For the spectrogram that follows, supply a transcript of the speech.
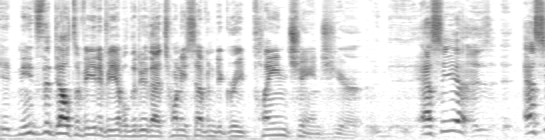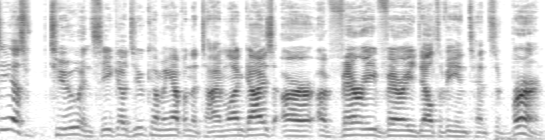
it needs the Delta V to be able to do that 27 degree plane change here. SES, SES2 and SECO 2 coming up on the timeline, guys, are a very, very Delta V intensive burn.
